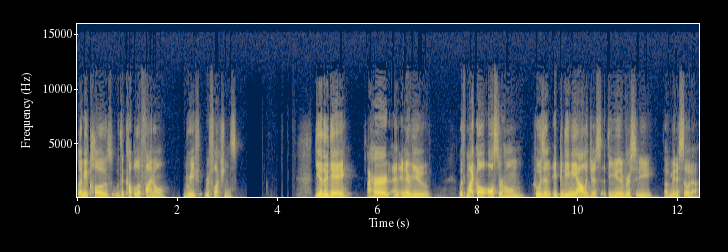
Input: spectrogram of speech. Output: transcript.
Let me close with a couple of final brief reflections. The other day, I heard an interview with Michael Osterholm, who is an epidemiologist at the University of Minnesota.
